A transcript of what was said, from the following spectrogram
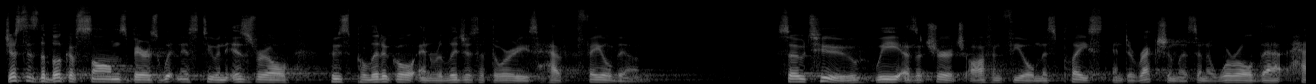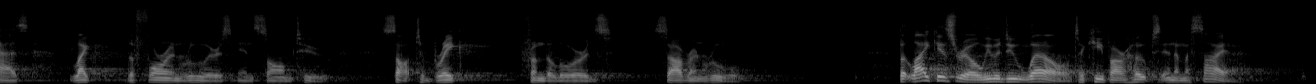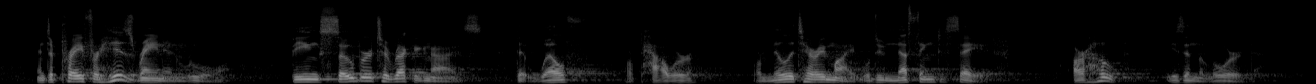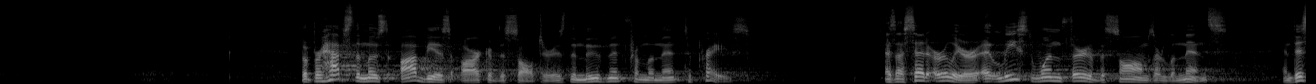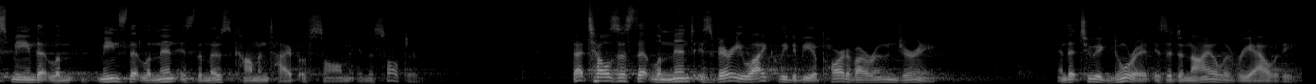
Just as the book of Psalms bears witness to an Israel whose political and religious authorities have failed them, so too, we as a church often feel misplaced and directionless in a world that has, like the foreign rulers in Psalm 2, sought to break from the Lord's sovereign rule. But like Israel, we would do well to keep our hopes in a Messiah and to pray for his reign and rule, being sober to recognize that wealth or power or military might will do nothing to save. Our hope is in the Lord. But perhaps the most obvious arc of the Psalter is the movement from lament to praise. As I said earlier, at least one third of the Psalms are laments, and this mean that, means that lament is the most common type of psalm in the Psalter. That tells us that lament is very likely to be a part of our own journey, and that to ignore it is a denial of reality.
